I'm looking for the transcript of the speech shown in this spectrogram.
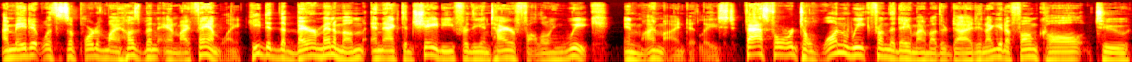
I made it with the support of my husband and my family. He did the bare minimum and acted shady for the entire following week in my mind at least. Fast forward to one week from the day my mother died, and I get a phone call to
